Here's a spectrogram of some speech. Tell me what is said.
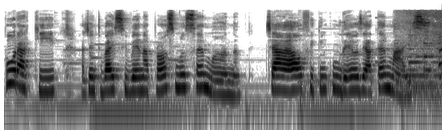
por aqui. A gente vai se ver na próxima semana. Tchau, fiquem com Deus e até mais.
